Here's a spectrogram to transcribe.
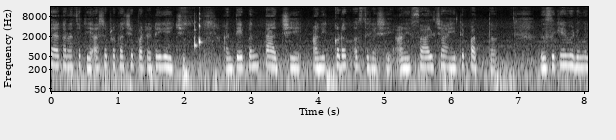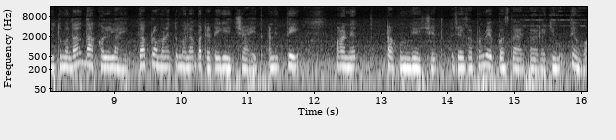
तयार करण्यासाठी अशा प्रकारचे बटाटे घ्यायचे. आणि ते पण ताजे आणि कडक असतील असे. आणि साल जे आहे ते पातळ. जसं की या व्हिडिओमध्ये तुम्हाला दाखवलेलं आहे. त्याप्रमाणे तुम्हाला बटाटे घ्यायचे आहेत आणि ते पाण्यात टाकून घ्यायचे आहेत. ज्यावेळेस आपण वेपर्स तयार करायला घेऊ तेव्हा.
